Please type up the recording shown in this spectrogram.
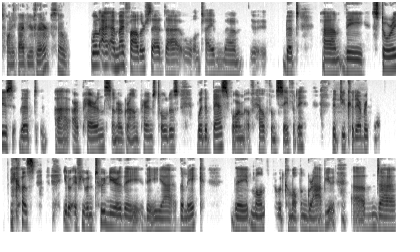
25 years later. So well, I, I, my father said uh, one time um, that um, the stories that uh, our parents and our grandparents told us were the best form of health and safety that you could ever get. Because, you know, if you went too near the the uh, the lake, the monster would come up and grab you, and uh,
